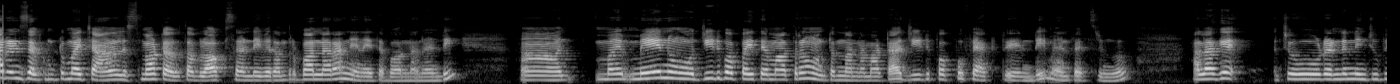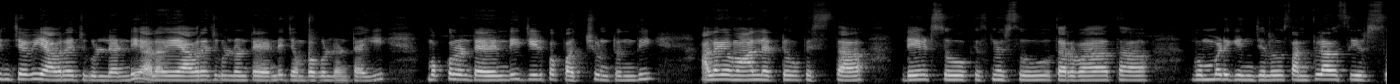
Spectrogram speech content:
Hi friends welcome to my channel smart అవుతా బ్లాగ్స్ అండి. మీరందరూ బాగున్నారా? నేనైతే బాగున్నానండి. ఆ, మెయిన్ జీడిపప్పు అయితే మాత్రం ఉంటుందన్నమాట. జీడిపప్పు ఫ్యాక్టరీ అండి మ్యానుఫ్యాక్చరింగ్. అలాగే చూడండి నేను చూపించేవి యావరేజ్ గుళ్ళు అండి అలాగే యావరేజ్ గుళ్ళు ఉంటాయండి జంబో గుళ్ళు ఉంటాయి మొక్కలు ఉంటాయండి జీడిపప్పు అచ్చు ఉంటుంది. అలాగే వాల్నట్ పిస్తా డేట్స్ కిస్మిస్ తర్వాత గుమ్మడి గింజలు సన్ఫ్లవర్ సీడ్స్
